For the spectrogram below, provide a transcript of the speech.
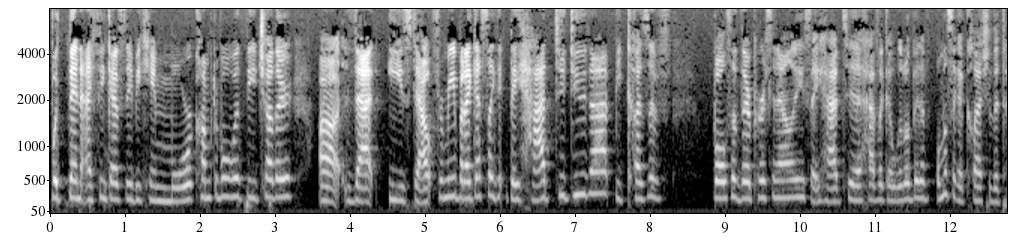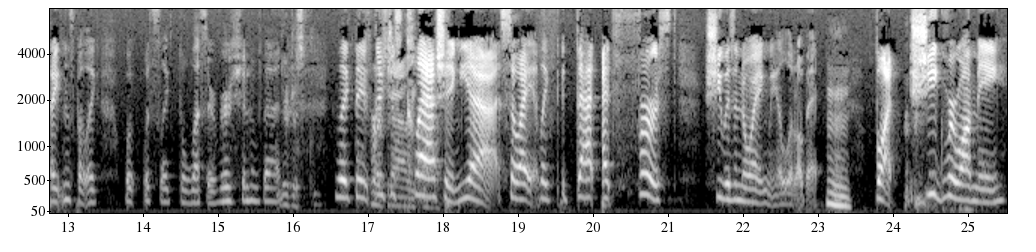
but then I think as they became more comfortable with each other, uh, that eased out for me. But I guess like they had to do that because of both of their personalities. They had to have like a little bit of almost like a Clash of the Titans, but like what, what's like the lesser version of that? They're just like they they're just Personality clashing. Yeah. So I like that at first she was annoying me a little bit. Hmm. But she grew on me.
